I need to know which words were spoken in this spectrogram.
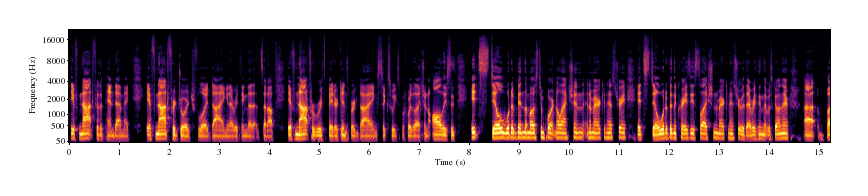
if not for the pandemic, if not for George Floyd dying and everything that it set off, if not for Ruth Bader Ginsburg dying six weeks before the election, all these things, it still would have been the most important election in American history. It still would have been the craziest election in American history with everything that was going there. Uh, but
